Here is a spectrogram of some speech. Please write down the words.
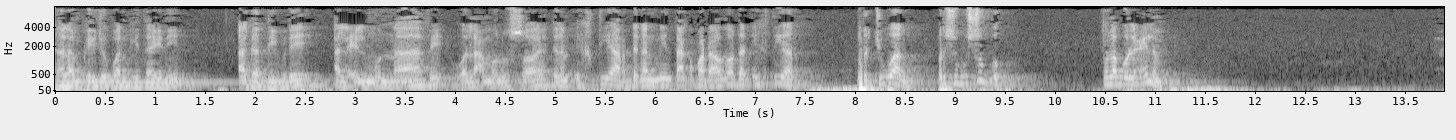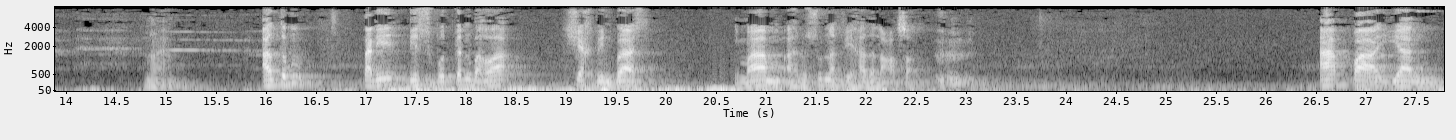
dalam kehidupan kita ini agar diberi al-ilmu nafi wal amalu dengan ikhtiar dengan minta kepada Allah dan ikhtiar berjuang bersungguh-sungguh. Thalabul ilm. Nah. Antum tadi disebutkan bahwa Syekh bin Bas Imam Ahlu Sunnah fi hadal asar apa yang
